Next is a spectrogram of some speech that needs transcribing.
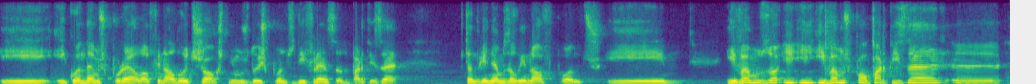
e, e quando damos por ela ao final de 8 jogos tínhamos 2 pontos de diferença do Partizan. Portanto ganhamos ali 9 pontos e, e, vamos, e, e vamos para o Partizan uh,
